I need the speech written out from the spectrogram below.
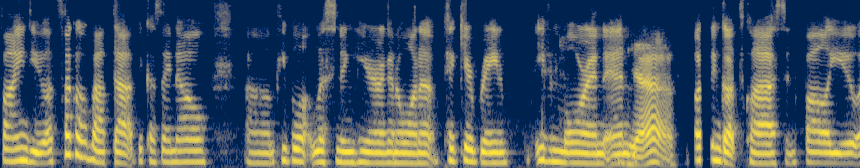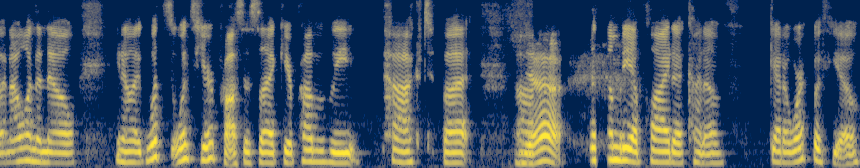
find you? Let's talk about that because I know um, people listening here are going to want to pick your brain even more and and yeah, Butts and Guts class and follow you. And I want to know, you know, like what's what's your process like? You're probably packed, but um, yeah, does somebody apply to kind of get to work with you?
